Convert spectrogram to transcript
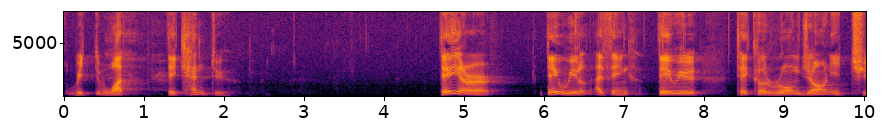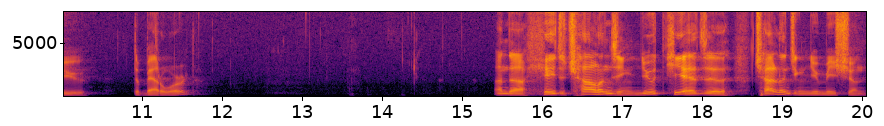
with what they can do. They are, they will, I think, they will take a long journey to the better world. And uh, he's challenging new, he has a challenging new mission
